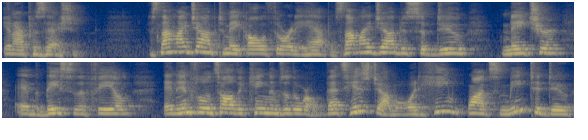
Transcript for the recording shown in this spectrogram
in our possession. It's not my job to make all authority happen. It's not my job to subdue nature and the beasts of the field and influence all the kingdoms of the world. That's his job. But what he wants me to do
